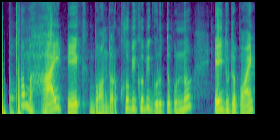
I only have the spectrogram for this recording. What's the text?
প্রথম হাইটেক বন্দর, খুবই খুবই গুরুত্বপূর্ণ। এই দুটো পয়েন্ট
